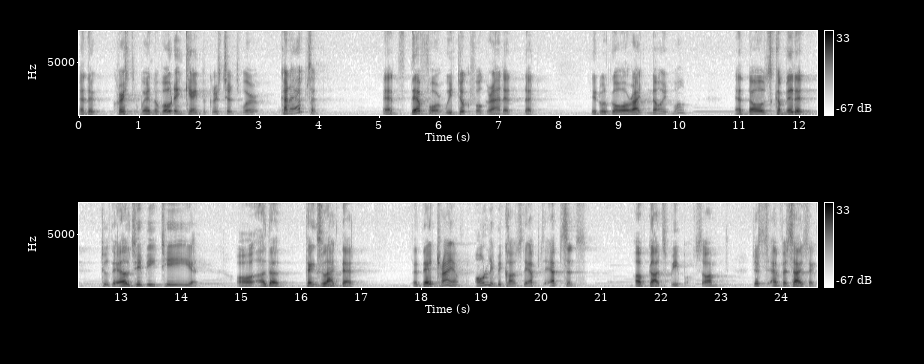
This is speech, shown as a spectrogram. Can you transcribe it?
And the Christ, when the voting came, the Christians were kind of absent. And therefore, we took for granted that it will go all right. No, it won't. And those committed to the LGBT and or other things like that, they triumphed only because the absence of God's people. So I'm just emphasizing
